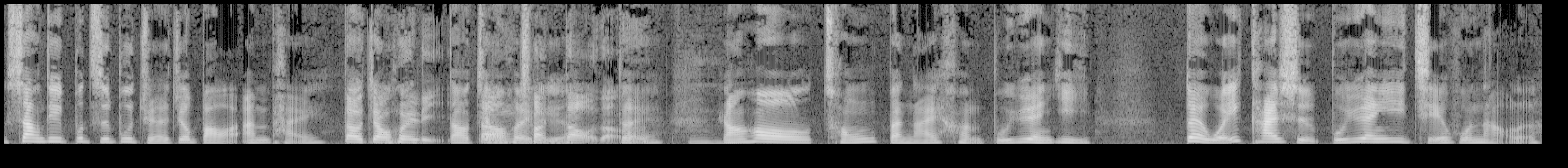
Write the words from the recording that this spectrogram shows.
上帝不知不觉就把我安排到教会里，到教会里的。对，然后从本来很不愿意对我一开始不愿意结婚好了，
